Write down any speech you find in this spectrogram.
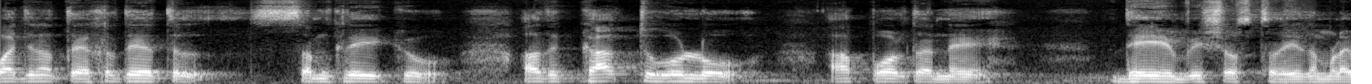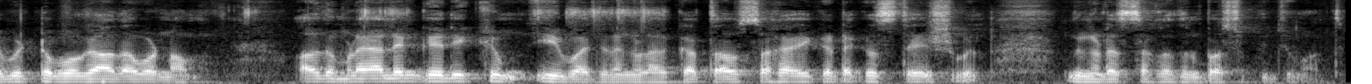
വചനത്തെ ഹൃദയത്തിൽ സംഗ്രഹിക്കൂ. അത് കാത്തുകൊള്ളൂ. അപ്പോൾ തന്നെ ദൈവം വിശ്വസ്തതയും നമ്മളെ വിട്ടുപോകാതെ വണ്ണം അത് നമ്മളെ അലങ്കരിക്കും. ഈ വചനങ്ങളാൽ കർത്താവ് സഹായിക്കട്ടെ. ക്രിസ്തേഷുവിൽ നിങ്ങളുടെ സഹോദരൻ പ്രശിപ്പിച്ചു മാത്രം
